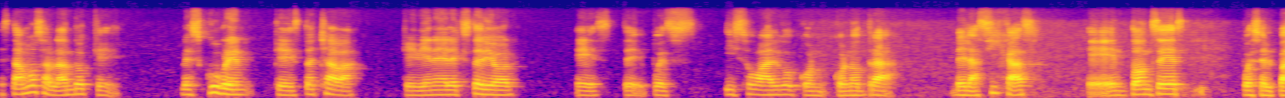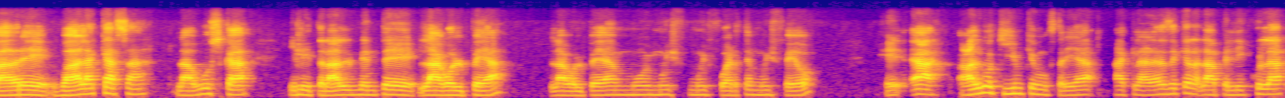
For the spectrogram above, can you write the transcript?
estamos hablando que descubren que esta chava que viene del exterior, este, pues hizo algo con, con otra de las hijas. entonces, pues el padre va a la casa, la busca y literalmente la golpea, la golpea muy, muy, muy fuerte, muy feo. Eh, ah, algo aquí que me gustaría aclarar es de que la, película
